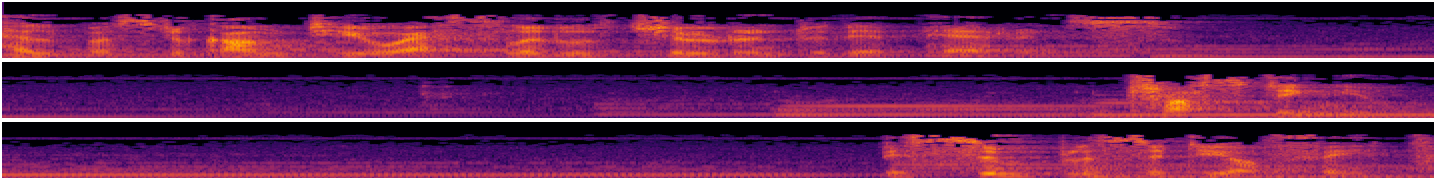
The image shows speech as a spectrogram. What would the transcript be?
Help us to come to you as little children to their parents. Trusting you. The simplicity of faith.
